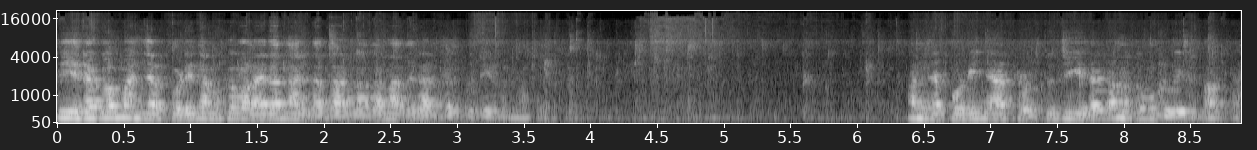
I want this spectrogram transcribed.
ജീരകവും മഞ്ഞൾപ്പൊടി നമുക്ക് വളരെ നല്ലതാണ്. അതാണ് അത് രണ്ടും കൂടി ഇടുന്നത്. മഞ്ഞൾപ്പൊടി ഞാൻ ഇട്ട് ജീരകം അത് ഉള്ളിരുന്നോട്ടെ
